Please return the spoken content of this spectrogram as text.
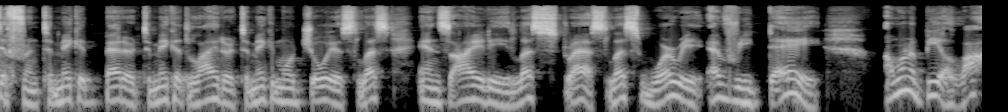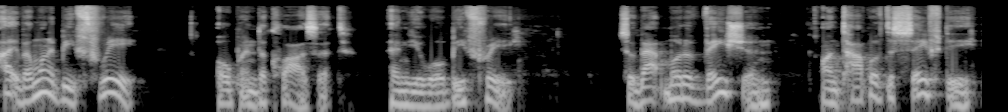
different, to make it better, to make it lighter, to make it more joyous, less anxiety, less stress, less worry every day? I want to be alive. I want to be free. Open the closet and you will be free. So that motivation on top of the safety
